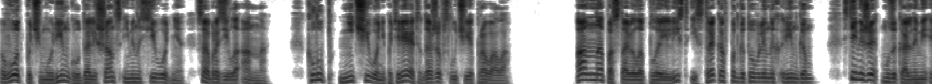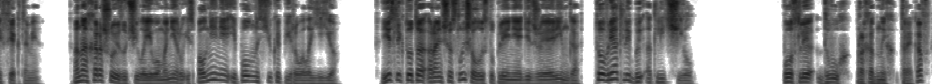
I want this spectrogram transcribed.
Вот почему Рингу дали шанс именно сегодня, сообразила Анна. Клуб ничего не потеряет даже в случае провала. Анна поставила плейлист из треков, подготовленных Рингом, с теми же музыкальными эффектами. Она хорошо изучила его манеру исполнения и полностью копировала ее. Если кто-то раньше слышал выступление диджея Ринга, то вряд ли бы отличил. После двух проходных треков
